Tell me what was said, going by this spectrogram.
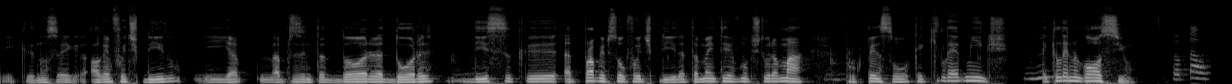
e que não sei, alguém foi despedido e a, a apresentadora Dor disse que a própria pessoa que foi despedida também teve uma postura má, porque pensou que aquilo é amigos, aquilo é negócio. Total.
